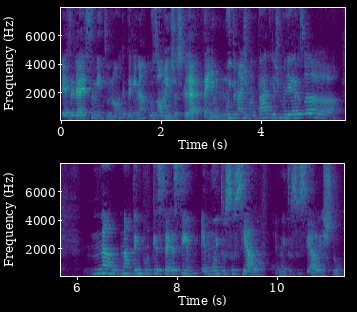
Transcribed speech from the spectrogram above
era esse mito, não, Catarina? Os homens, se calhar, tenham muita mais vontade e as mulheres. Ah, não, não tem por que ser assim. É muito social. É muito social isto.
